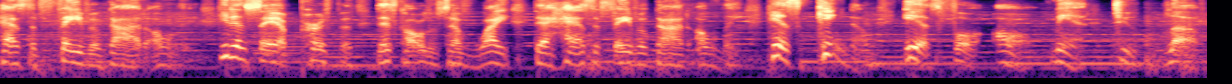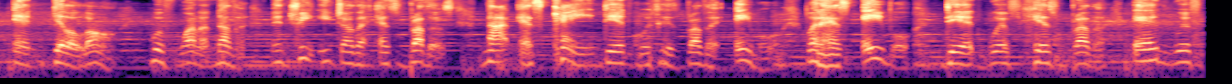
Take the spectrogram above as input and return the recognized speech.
has the favor of God only. He didn't say a person that's called himself white that has the favor of God only. His kingdom is for all men to love and get along with one another and treat each other as brothers, not as Cain did with his brother Abel, but as Abel did with his brother and with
